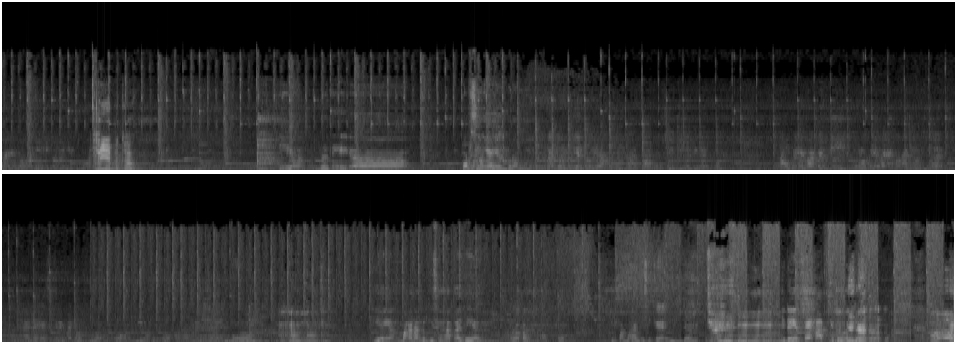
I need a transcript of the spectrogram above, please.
kayak makan ini makan itu makan Iya, betul. iya berarti eh, porsinya ya kurang Iya yang makanan lebih sehat aja ya. Oke. Ya, sama aja sih kayak diet. Di diet sehat gitu loh. Iya. Heeh.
